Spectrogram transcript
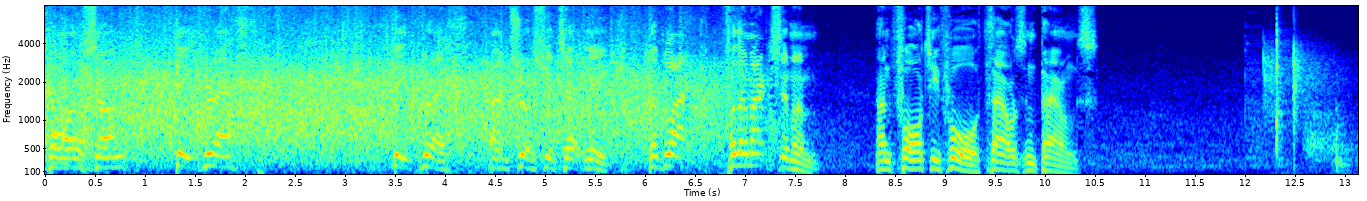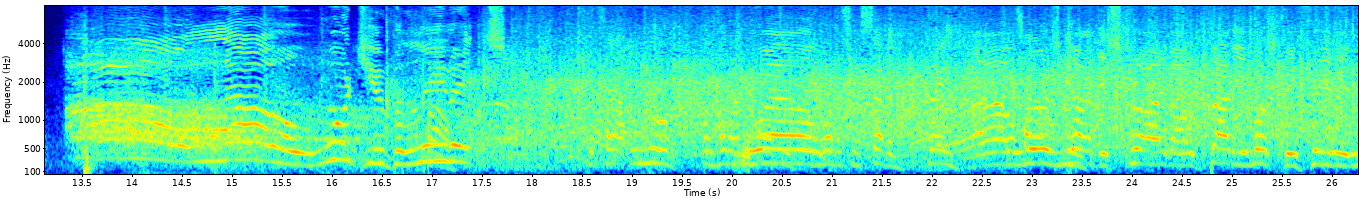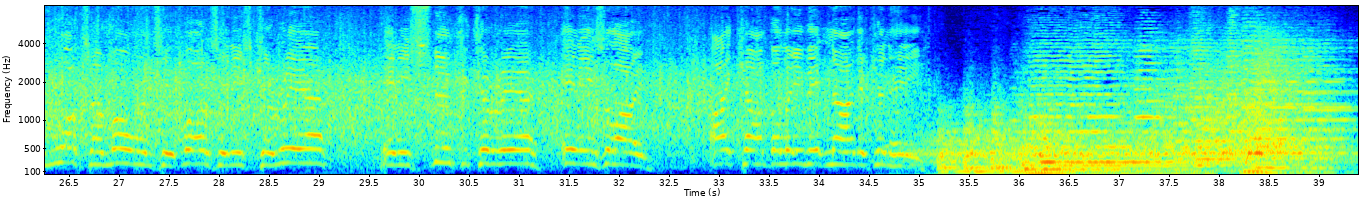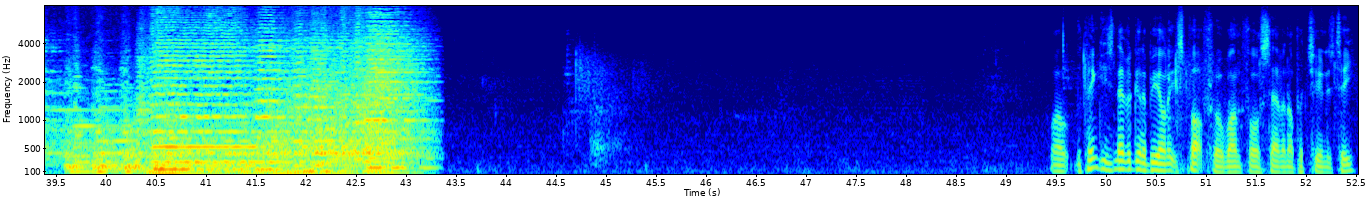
come on, son. Deep breath. Deep breath and trust your technique. The black for the maximum and £44,000. Oh, no! Would you believe it? Well, our words can't describe how bad he must be feeling. What a moment it was in his career, in his snooker career, in his life. I can't believe it, neither can he. Well, the Pinky's never going to be on its spot for a 147 opportunity.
